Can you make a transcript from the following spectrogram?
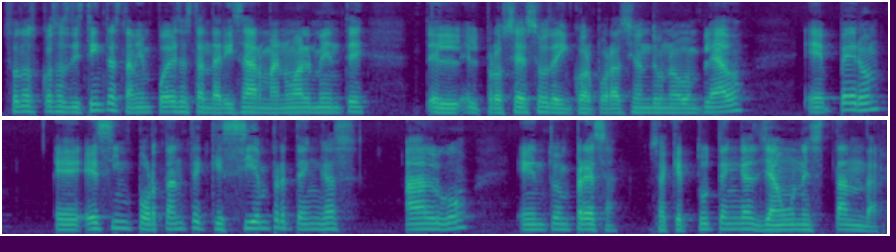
son dos cosas distintas. También puedes estandarizar manualmente el, proceso de incorporación de un nuevo empleado, eh, pero eh, es importante que siempre tengas algo en tu empresa. O sea, que tú tengas ya un estándar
